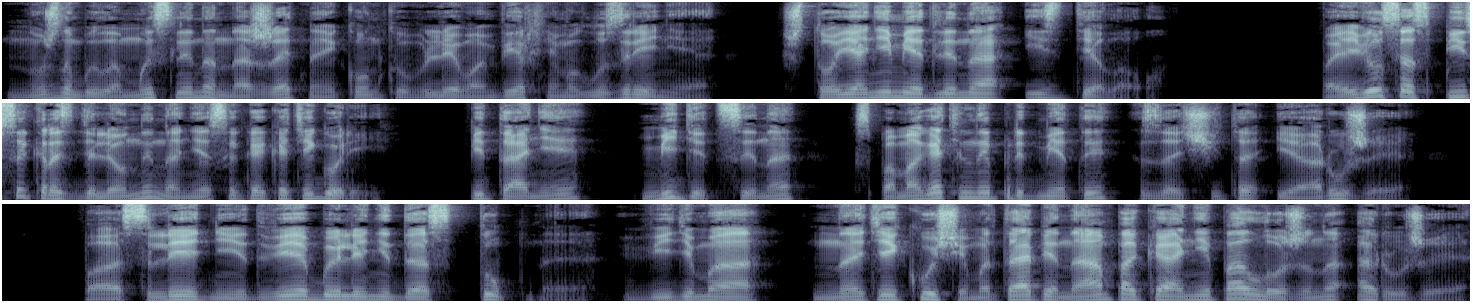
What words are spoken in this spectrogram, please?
нужно было мысленно нажать на иконку в левом верхнем углу зрения, что я немедленно и сделал. Появился список, разделенный на несколько категорий. Питание, медицина, вспомогательные предметы, защита и оружие. Последние две были недоступны. Видимо, на текущем этапе нам пока не положено оружие.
